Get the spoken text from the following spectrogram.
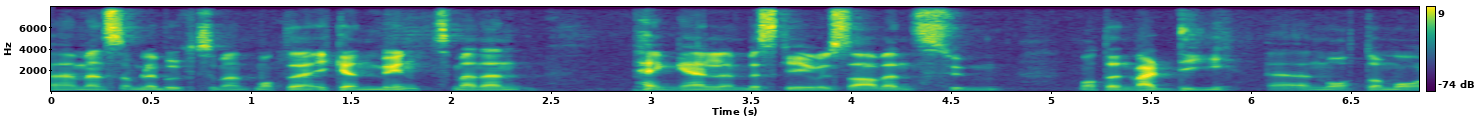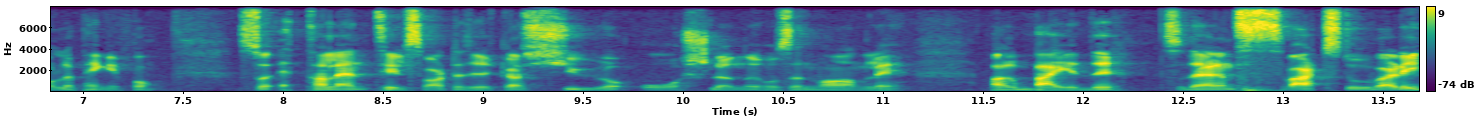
eh, men som ble brukt som en, en ikke en mynt, men en penge eller en beskrivelse av en sum, en, en verdi, eh, en måte å måle penger på. Så ett talent tilsvarte ca. 20 årslønner hos en vanlig arbeider. Så det er en svært stor verdi.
